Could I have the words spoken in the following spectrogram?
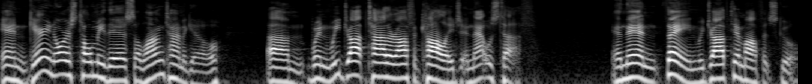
And Gary Norris told me this a long time ago um, when we dropped Tyler off at college, and that was tough. And then Thane, we dropped him off at school.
